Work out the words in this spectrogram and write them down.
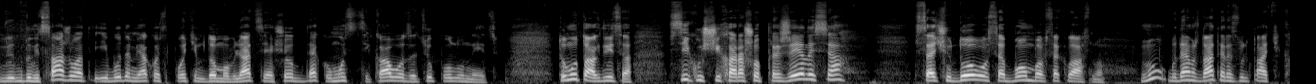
буду відсаджувати, і будемо якось потім домовлятися, якщо буде комусь цікаво за цю полуницю. Тому так, дивіться, всі кущі хорошо прижилися, все чудово, все бомба, все класно. Ну, будемо ждати результатика.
